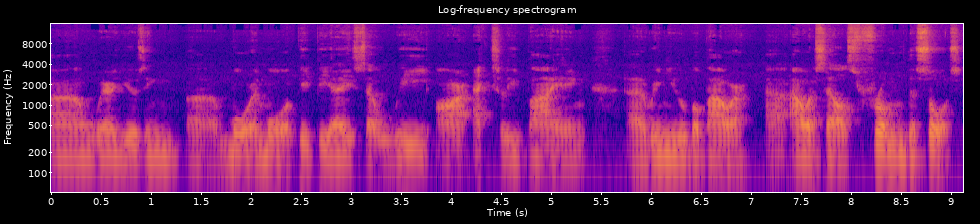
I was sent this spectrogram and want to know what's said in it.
um, we're using uh, more and more PPA. So we are actually buying uh, renewable power uh, ourselves from the source.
